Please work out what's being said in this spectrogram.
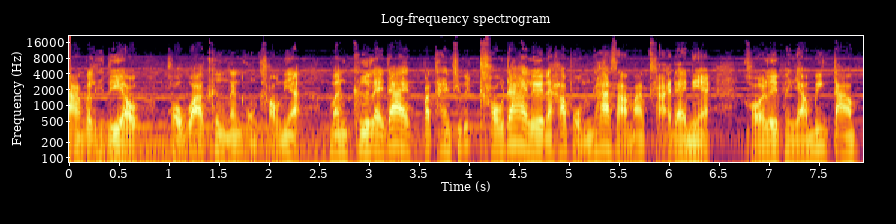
ตามกันทีเดียว เพราะว่าเครื่องนั้นของเขาเนี่ย มันคือรายได้ประทังชีวิตเขาได้เลยนะครับผมถ้าสามารถขายได้เนี่ยเขาเลยพยายามวิ่งตามไป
